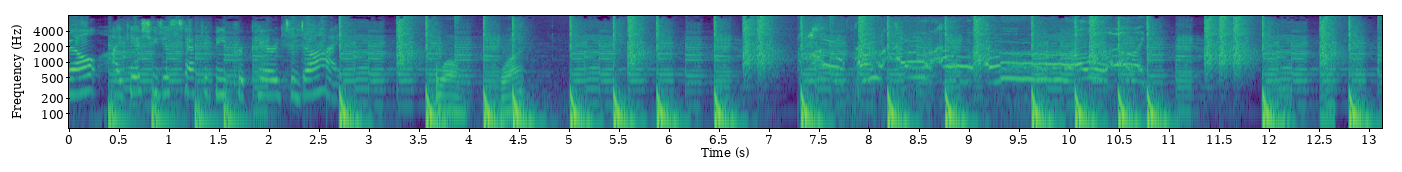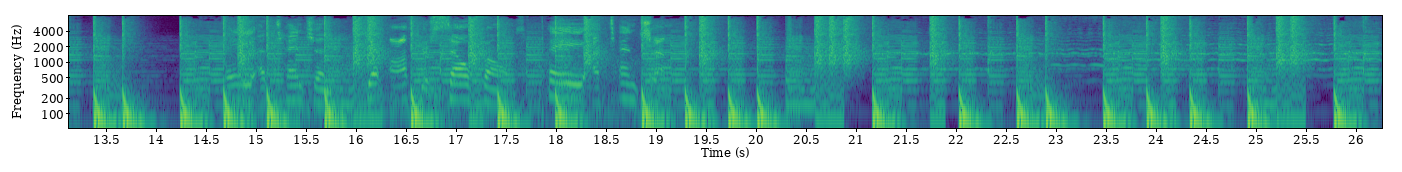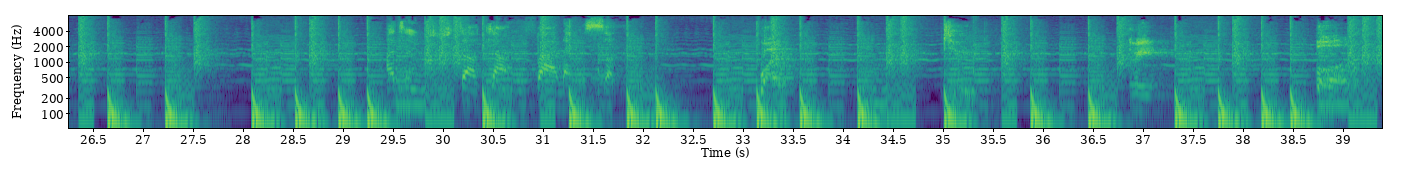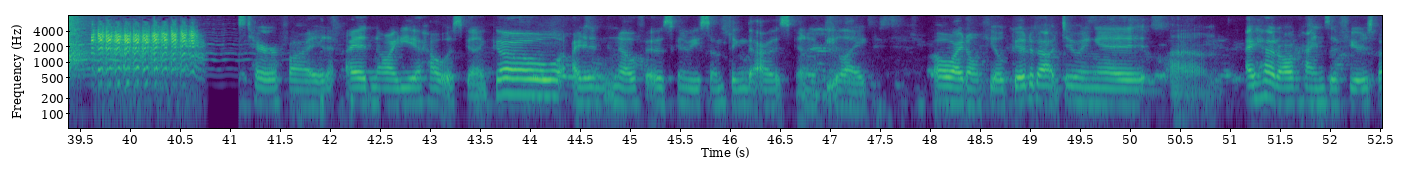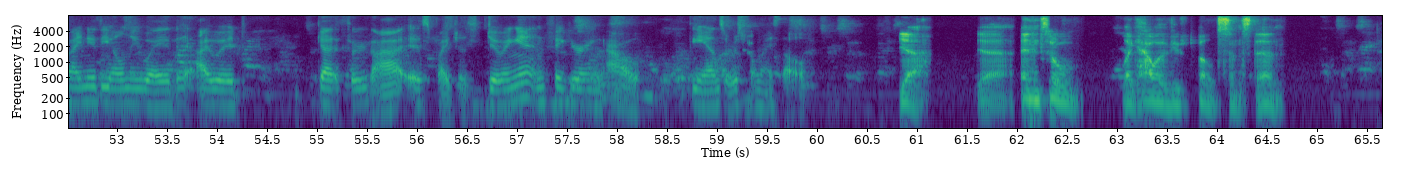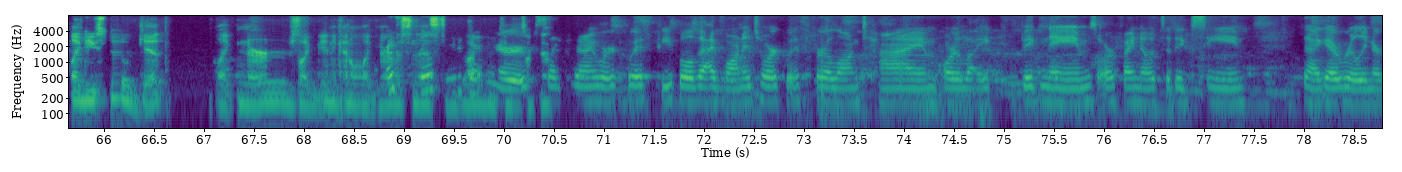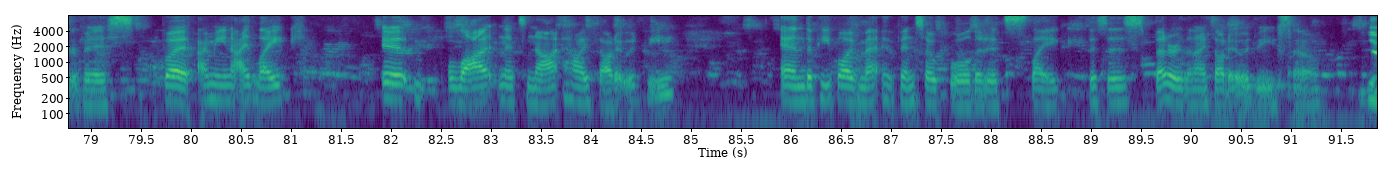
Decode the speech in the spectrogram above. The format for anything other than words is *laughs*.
Well, I guess you just have to be prepared to die. Whoa, what? Pay attention. Get off your cell phones. Pay attention. Five like a sucker. Four. was terrified. I had no idea how it was going to go. I didn't know if it was going to be something that I was going to be like, oh, I don't feel good about doing it. Um, I had all kinds of fears, but I knew the only way that I would get through that is by just doing it and figuring out the answers for myself. Yeah. Yeah. And so like how have you felt since then? Like do you still get like nerves, like any kind of like nervousness? I still do get stuff like nerves, like when I work with people that I've wanted to work with for a long time, or like big names, or if I know it's a big scene, then I get really nervous. But I mean, I like it a lot, and it's not how I thought it would be. And the people I've met have been so cool that it's like this is better than I thought it would be. So Yeah.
